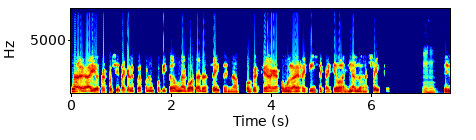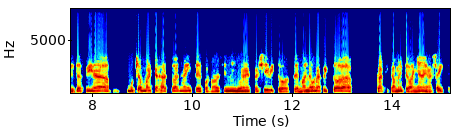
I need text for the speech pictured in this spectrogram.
¿sabes? Hay otras cositas que le puedes poner un poquito, una gota de aceite, en tampoco es que haga como la R15, que hay que bañarlo en aceite. Si tú te fijas, muchas marcas actualmente, por no decir ninguna en específico, te mandan una pistola prácticamente bañada en aceite.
